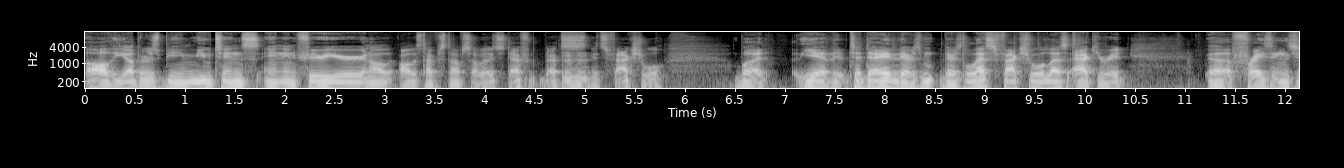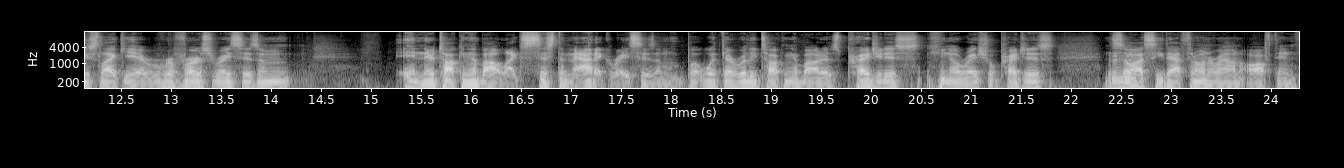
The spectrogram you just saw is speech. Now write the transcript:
all the others being mutants and inferior and all all this type of stuff. So it's definitely that's Mm-hmm. it's factual. But yeah, th- today there's there's less factual, less accurate uh, phrasings, just like yeah, reverse racism, and they're talking about like systematic racism, but what they're really talking about is prejudice, you know, racial prejudice, and so I see that thrown around often.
